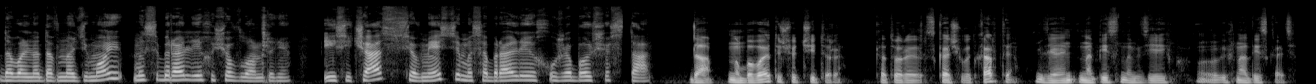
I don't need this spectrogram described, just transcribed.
довольно давно зимой мы собирали их еще в Лондоне. И сейчас все вместе мы собрали их уже больше ста. Да, но бывают еще читеры, которые скачивают карты, где написано, где их, э, их надо искать.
